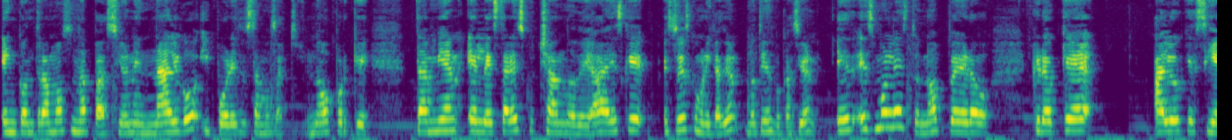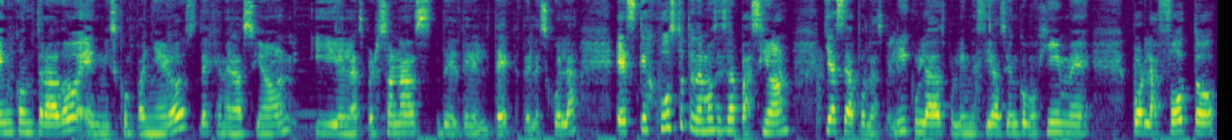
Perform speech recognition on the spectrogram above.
encontramos una pasión en algo y por eso estamos aquí, ¿no? Porque también el estar escuchando de, ah, es que estudias comunicación, no tienes vocación, es, es molesto, ¿no? Pero creo que algo que sí he encontrado en mis compañeros de generación y en las personas del TEC, de la escuela, es que justo tenemos esa pasión, ya sea por las películas, por la investigación como Jime, por la foto,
